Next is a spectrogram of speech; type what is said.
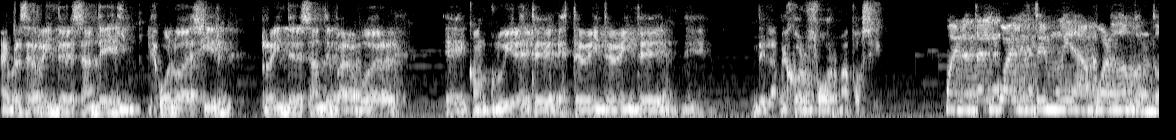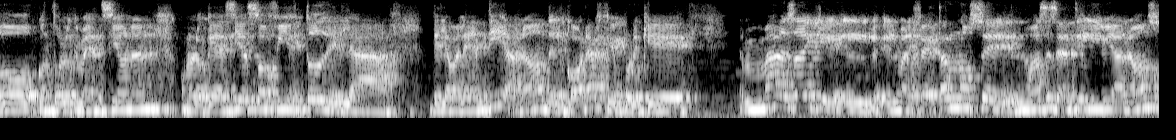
me parece re interesante y les vuelvo a decir, re interesante para poder eh, concluir este, este 2020 eh, de la mejor forma posible. Bueno, tal cual, estoy muy de acuerdo con todo, con todo lo que mencionan, como lo que decía Sofi, esto de la, de la valentía, ¿no? Del coraje, porque más allá de que el, manifestar no se, nos hace sentir livianos,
